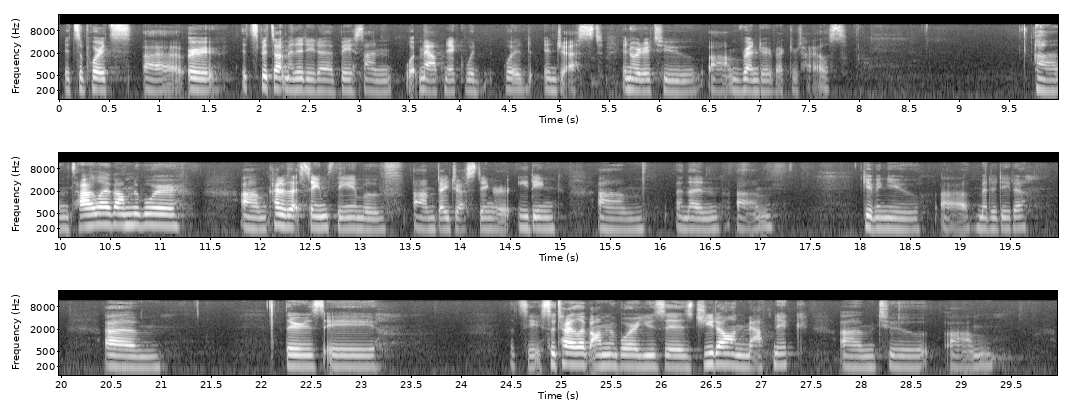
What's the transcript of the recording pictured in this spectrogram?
it supports uh, or it spits out metadata based on what Mapnik would, would ingest in order to um, render vector tiles. Um, TileLive Omnivore, um, kind of that same theme of um, digesting or eating um, and then um, giving you uh, metadata. there's a, let's see, so tile TileLive Omnivore uses GDAL and Mapnik to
